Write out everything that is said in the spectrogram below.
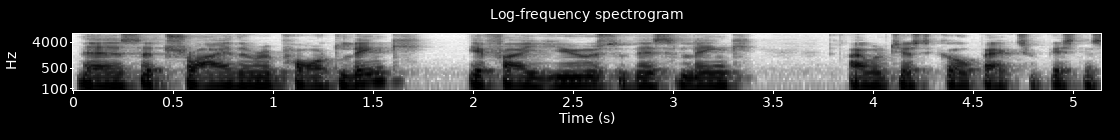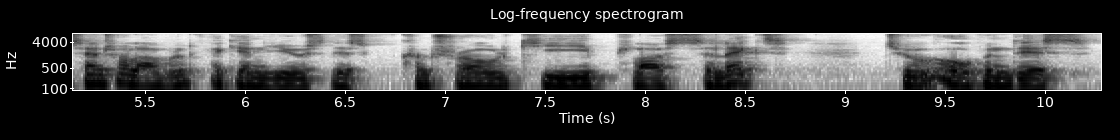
there's a try the report link. If I use this link, I will just go back to Business Central. I will again use this control key plus select to open this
